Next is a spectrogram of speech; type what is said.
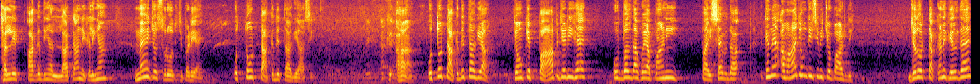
ਥੱਲੇ ਅੱਗ ਦੀਆਂ ਲਾਟਾਂ ਨਿਕਲੀਆਂ। ਮੈਂ ਜੋ ਸਰੋਤ 'ਚ ਪੜਿਆ ਉੱਤੋਂ ਢੱਕ ਦਿੱਤਾ ਗਿਆ ਸੀ। ਹਾਂ, ਉੱਤੋਂ ਢੱਕ ਦਿੱਤਾ ਗਿਆ, ਕਿਉਂਕਿ ਭਾਪ ਜਿਹੜੀ ਹੈ, ਉਬਲਦਾ ਹੋਇਆ ਪਾਣੀ ਭਾਈ ਸਾਹਿਬ ਦਾ, ਕਹਿੰਦੇ ਆਵਾਜ਼ ਹੁੰਦੀ ਸੀ ਵਿੱਚੋਂ ਪਾਠ ਦੀ। ਜਦੋਂ ਢੱਕਣ ਖਿਲਦਾ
